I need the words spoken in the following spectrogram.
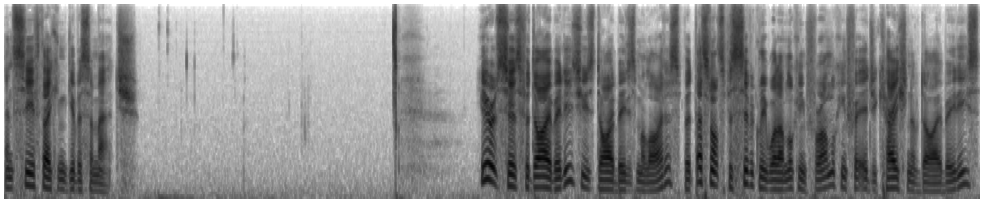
and see if they can give us a match. Here it says for diabetes, use diabetes mellitus, but that's not specifically what I'm looking for. I'm looking for education of diabetes.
